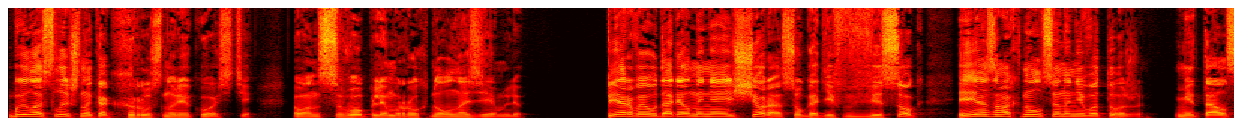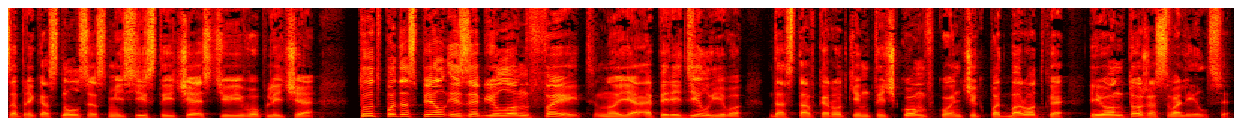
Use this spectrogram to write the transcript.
Было слышно, как хрустнули кости. Он с воплем рухнул на землю. Первый ударил меня еще раз, угодив в висок, и я замахнулся на него тоже. Металл соприкоснулся с мясистой частью его плеча. Тут подоспел Изебюлон Фейт, но я опередил его, достав коротким тычком в кончик подбородка, и он тоже свалился.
